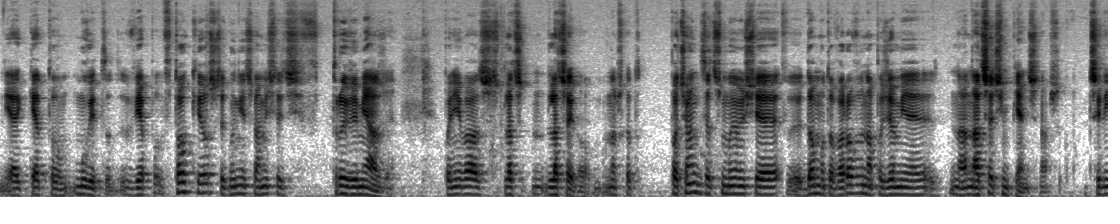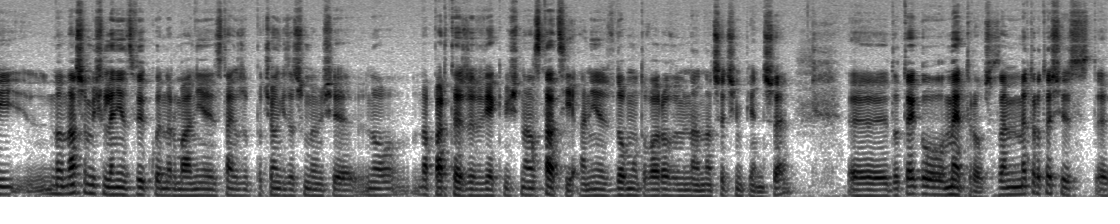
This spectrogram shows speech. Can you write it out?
jak ja to mówię, to w, Japo- w Tokio szczególnie trzeba myśleć w trójwymiarze. Ponieważ, dlac- dlaczego? Na przykład pociągi zatrzymują się w domu towarowym na poziomie, na, na trzecim piętrze na przykład. Czyli no, nasze myślenie zwykłe normalnie jest tak, że pociągi zatrzymują się no, na parterze w jakimś, na stacji, a nie w domu towarowym na, na trzecim piętrze. E, Do tego metro. Czasami metro też jest e,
